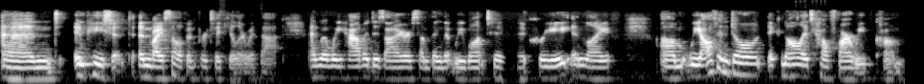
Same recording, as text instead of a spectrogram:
and impatient and myself in particular with that and when we have a desire something that we want to create in life um, we often don't acknowledge how far we've come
